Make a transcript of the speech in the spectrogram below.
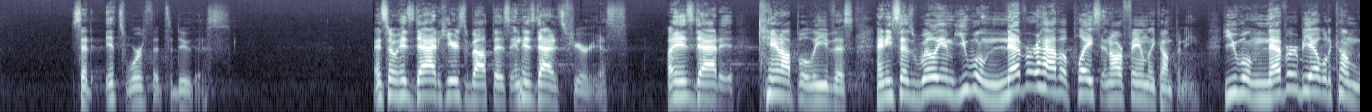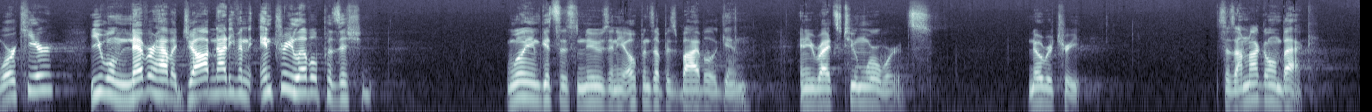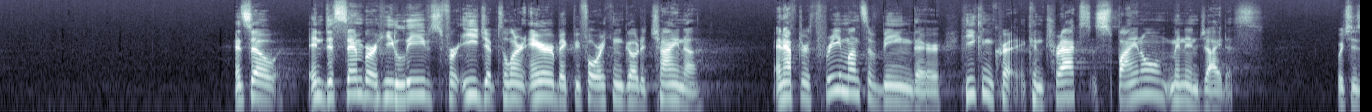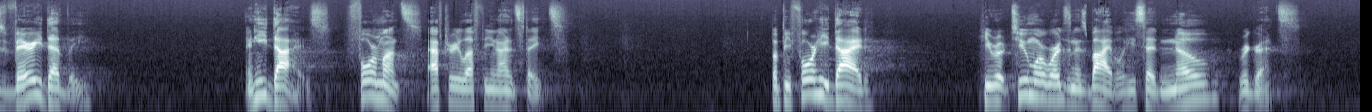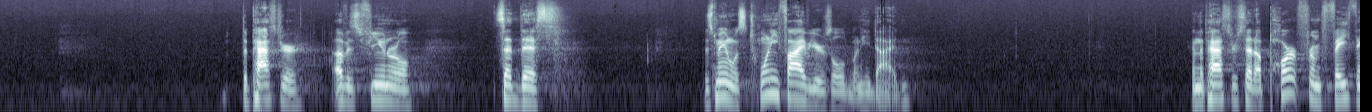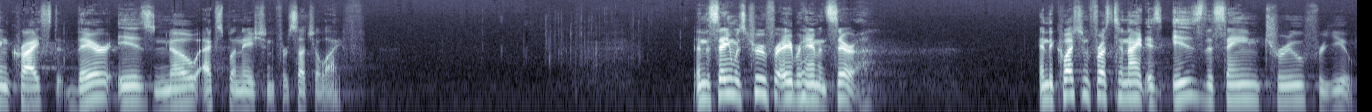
Said it's worth it to do this. And so his dad hears about this, and his dad is furious. His dad cannot believe this. And he says, William, you will never have a place in our family company. You will never be able to come work here. You will never have a job, not even an entry level position. William gets this news and he opens up his Bible again and he writes two more words no retreat. He says, I'm not going back. And so in December, he leaves for Egypt to learn Arabic before he can go to China. And after three months of being there, he contracts spinal meningitis, which is very deadly. And he dies four months after he left the United States. But before he died, he wrote two more words in his Bible. He said, No regrets. The pastor of his funeral said this This man was 25 years old when he died. And the pastor said, apart from faith in Christ, there is no explanation for such a life. And the same was true for Abraham and Sarah. And the question for us tonight is Is the same true for you?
